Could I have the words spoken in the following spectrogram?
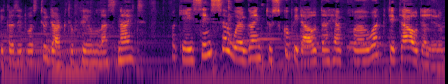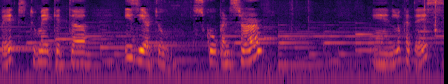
because it was too dark to film last night. Okay, since uh, we're going to scoop it out, I have uh, worked it out a little bit to make it uh, easier to scoop and serve. And look at this.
